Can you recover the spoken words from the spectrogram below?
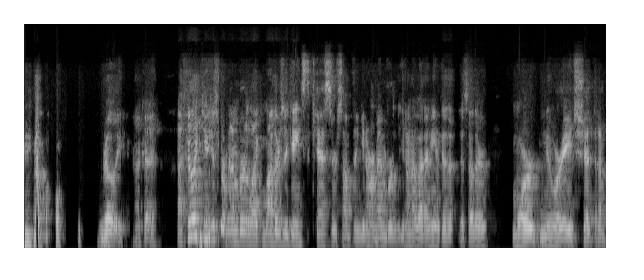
no. Really? Okay. I feel like you just remember like Mothers Against Kiss or something. You don't remember. You don't know about any of this, this other more newer age shit that I'm.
